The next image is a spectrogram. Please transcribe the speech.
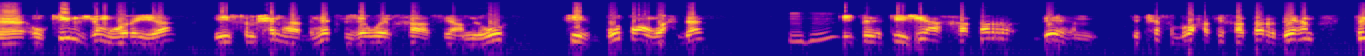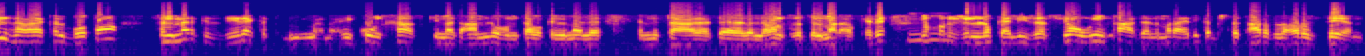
آه، وكيل الجمهورية يسمح لها بهاتف جوال خاص يعملوه فيه bouton واحدة مهم. كي يجيها خطر داهم كي تحس بروحها في خطر داهم تنزل على كل bouton في المركز direct يكون خاص كما تعملوهم تو نتاع العنف ضد المرأة وكذا. يخرج ال localisation وين قاعدة المرأة هذيك باش تتعرض لعرض داهم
